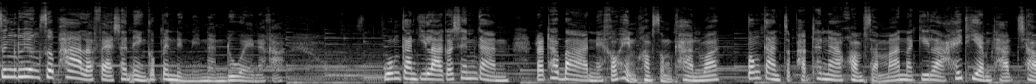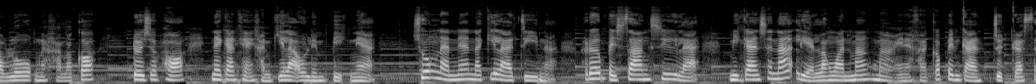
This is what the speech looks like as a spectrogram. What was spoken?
ซึ่งเรื่องเสื้อผ้าและแฟชั่นเองก็เป็นหนึ่งในนั้นด้วยนะคะ วงการกีฬาก็เช่นกัน รัฐบาลเนี่ยเขาเห็นความสำคัญว่า ต้องการจะพัฒนาความสามารถนักกีฬาให้เทียมทัดชาวโลกนะคะ แล้วก็โดยเฉพาะในการแข่งขันกีฬาโอลิมปิกเนี่ยช่วงนั้นเนี่ยนักกีฬาจีนอะเริ่มไปสร้างชื่อและ มีการชนะเหรียญรางวัลมากมายนะคะ ก็เป็นการจุดกระแส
